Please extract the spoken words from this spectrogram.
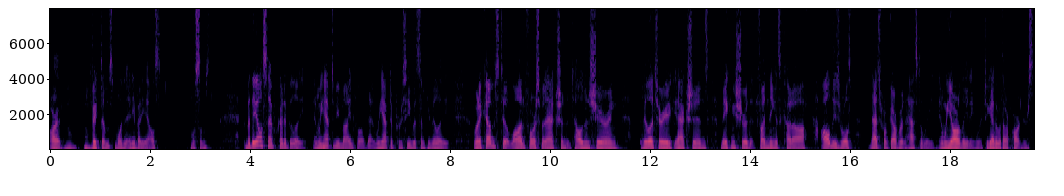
are victims more than anybody else, Muslims. But they also have credibility. And we have to be mindful of that. And we have to proceed with some humility. When it comes to law enforcement action, intelligence sharing, military actions, making sure that funding is cut off, all these roles, that's where government has to lead. And we are leading We're together with our partners,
